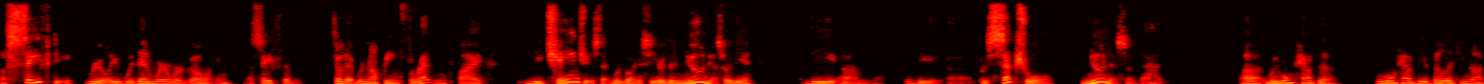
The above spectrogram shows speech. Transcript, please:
of safety, really, within where we're going, a safe so that we're not being threatened by the changes that we're going to see, or the newness, or the the um, the uh, perceptual newness of that. Uh, we won't have the we won't have the ability not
